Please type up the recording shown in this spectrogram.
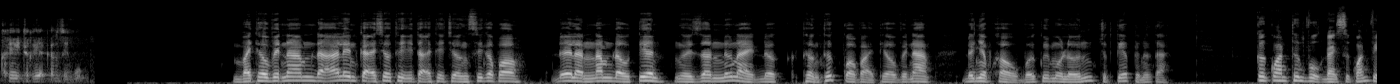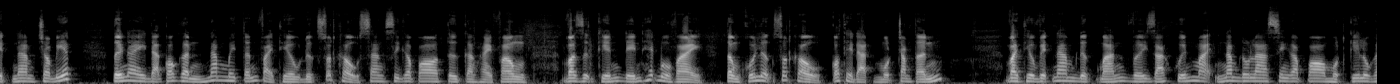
khi thực hiện các dịch vụ. Vải thiều Việt Nam đã lên kệ siêu thị tại thị trường Singapore. Đây là năm đầu tiên người dân nước này được thưởng thức quả vải thiều Việt Nam được nhập khẩu với quy mô lớn trực tiếp từ nước ta. Cơ quan Thương vụ Đại sứ quán Việt Nam cho biết, tới nay đã có gần 50 tấn vải thiều được xuất khẩu sang Singapore từ cảng Hải Phòng và dự kiến đến hết mùa vải, tổng khối lượng xuất khẩu có thể đạt 100 tấn. Vải thiều Việt Nam được bán với giá khuyến mại 5 đô la Singapore 1 kg,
